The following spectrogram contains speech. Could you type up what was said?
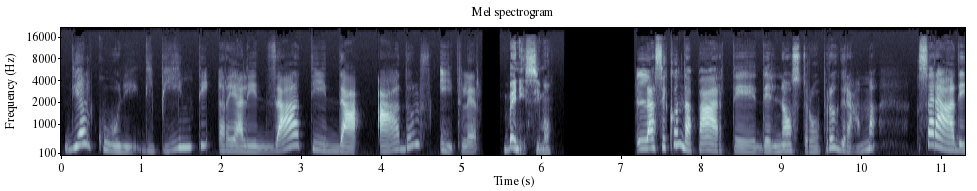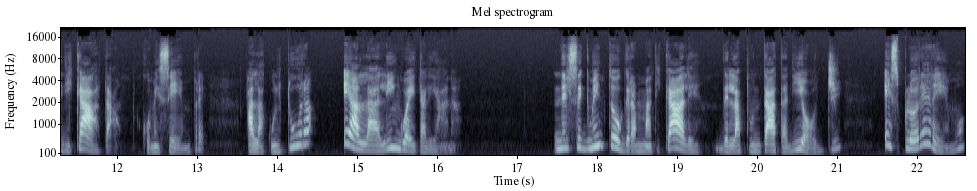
di alcuni dipinti realizzati da Adolf Hitler. Benissimo. La seconda parte del nostro programma sarà dedicata, come sempre, alla cultura e alla lingua italiana. Nel segmento grammaticale della puntata di oggi esploreremo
